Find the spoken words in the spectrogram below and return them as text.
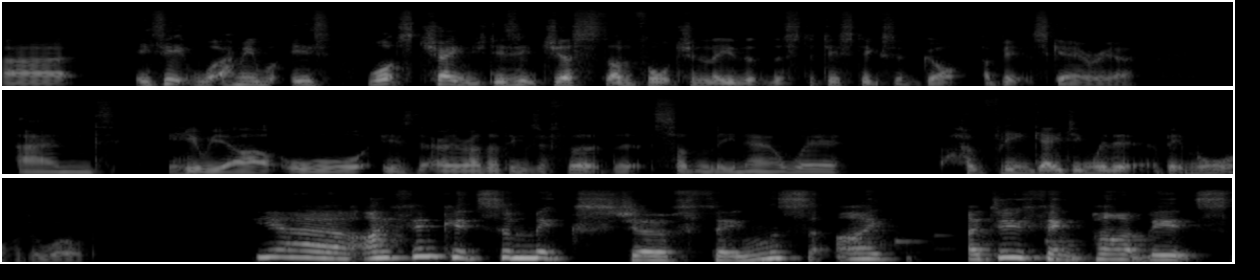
Uh, is it? I mean, is what's changed? Is it just unfortunately that the statistics have got a bit scarier, and here we are, or is there, are there other things afoot that suddenly now we're hopefully engaging with it a bit more as a world? Yeah, I think it's a mixture of things. I I do think partly it's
